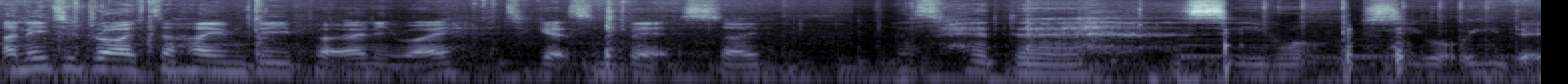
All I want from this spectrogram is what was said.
I need to drive to Home Depot anyway to get some bits. So let's head there and see what see what we can do.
